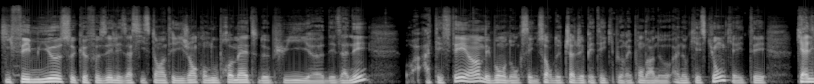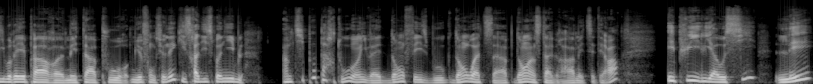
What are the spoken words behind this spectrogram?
qui fait mieux ce que faisaient les assistants intelligents qu'on nous promette depuis euh, des années, à tester, hein, mais bon, donc c'est une sorte de chat GPT qui peut répondre à nos, questions, qui a été calibré par euh, Meta pour mieux fonctionner, qui sera disponible un petit peu partout. hein. il va être dans Facebook, dans WhatsApp, dans Instagram, etc. Et puis, il y a aussi les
